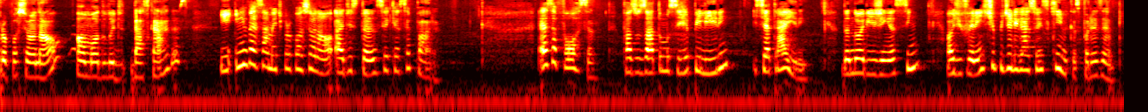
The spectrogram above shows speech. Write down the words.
proporcional ao módulo das cargas e inversamente proporcional à distância que a separa. Essa força faz os átomos se repelirem e se atraírem, dando origem, assim, aos diferentes tipos de ligações químicas, por exemplo.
